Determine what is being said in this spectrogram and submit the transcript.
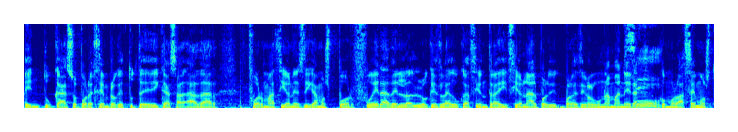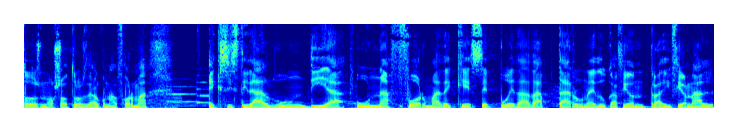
en tu caso, por ejemplo, que tú te dedicas a, dar formaciones, digamos, por fuera de lo, que es la educación tradicional, por, decirlo de alguna manera, como lo hacemos todos nosotros, de alguna forma, ¿Existirá algún día una forma de que se pueda adaptar una educación tradicional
